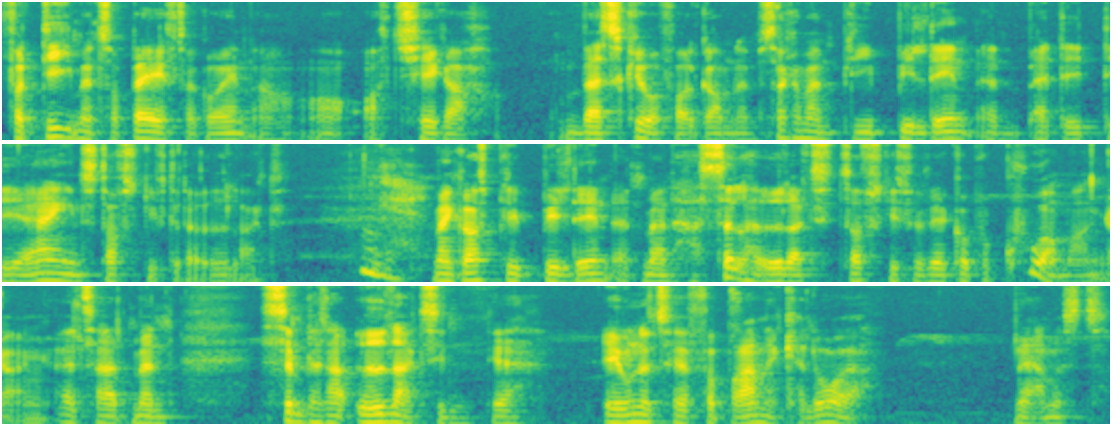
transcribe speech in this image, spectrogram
fordi man så bagefter går ind og, og, og tjekker, hvad skriver folk om dem, så kan man blive bildet ind, at, at det, det er en stofskifte, der er ødelagt. Ja. Man kan også blive bildet ind, at man har selv har ødelagt sit stofskifte ved at gå på kur mange gange. Altså at man simpelthen har ødelagt sin ja, evne til at forbrænde kalorier nærmest.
